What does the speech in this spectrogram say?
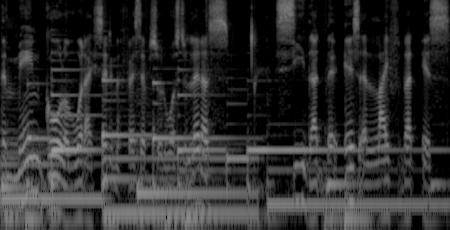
the main goal of what I said in the first episode was to let us see that there is a life that is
